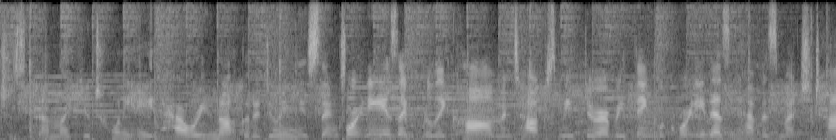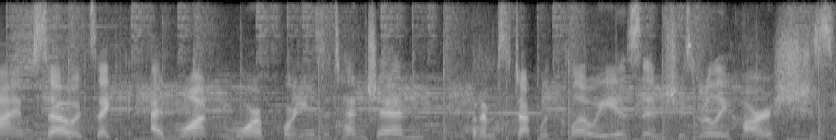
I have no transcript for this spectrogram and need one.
just, I'm like, you're 28, how are you not good at doing these things? Kourtney is like really calm and talks me through everything, but Kourtney doesn't have as much time, so it's like I'd want more of Kourtney's attention, but I'm stuck with Khloe's and she's really harsh. She's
